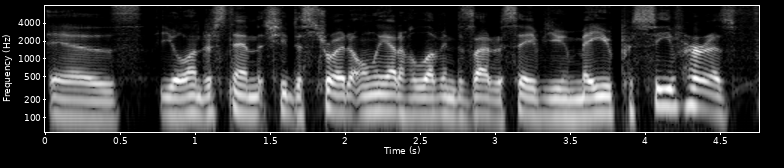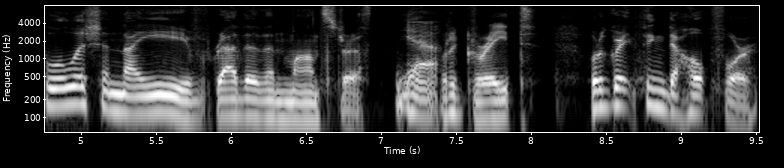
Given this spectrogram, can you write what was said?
is you'll understand that she destroyed only out of a loving desire to save you. May you perceive her as foolish and naive rather than monstrous. yeah. What a great what a great thing to hope for.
